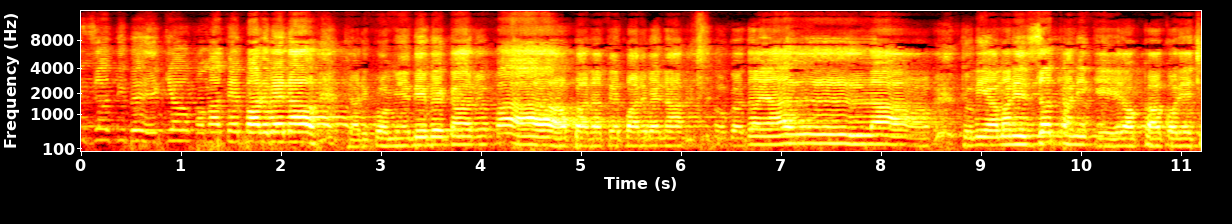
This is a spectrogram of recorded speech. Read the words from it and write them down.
ইজ্জত দিবে কেউ কমাতে পারবে না। যার কমিয়ে দিবে কার পাপ বাড়াতে পারবে না। ও দয়াল্লাহ, তুমি আমার ইজ্জত খানিকে রক্ষা করেছ।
